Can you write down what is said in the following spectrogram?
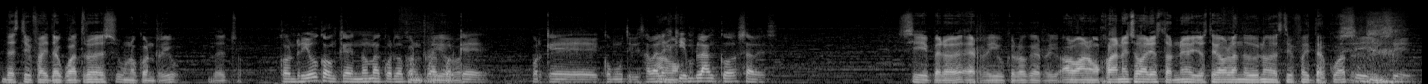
de Street Fighter 4 es uno con Ryu, de hecho. Con Ryu, con que no me acuerdo con, Con cuál, Ryu. porque, porque como utilizaba el lo skin blanco, ¿sabes? Sí, pero es Ryu, creo que es Ryu. A lo a lo mejor han hecho varios torneos, yo estoy hablando de uno de Street Fighter 4. Sí, sí.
